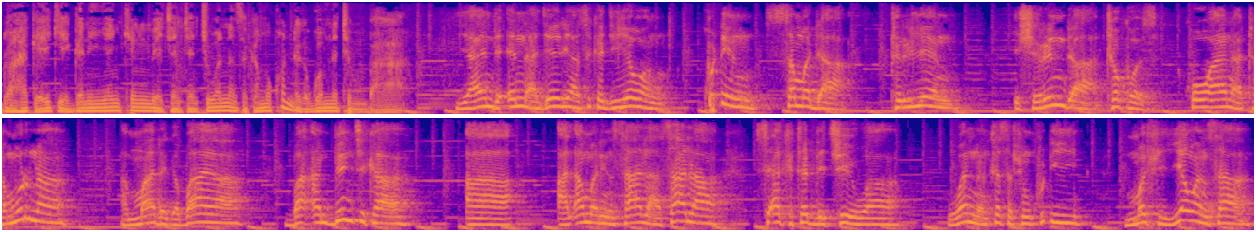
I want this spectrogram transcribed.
don haka yake ganin yankin bai cancanci wannan sakamakon daga gwamnatin ba. Yayin da 'yan najeriya suka ji yawan kuɗin sama da tiriliyan 28 kowa yana ta murna amma daga baya ba an bincika a al'amarin sala-sala sai aka tadda cewa wannan kasafin kuɗi mafi yawansa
